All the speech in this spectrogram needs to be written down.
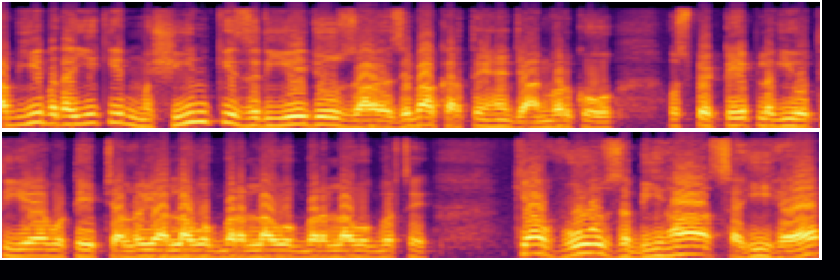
اب یہ بتائیے کہ مشین کے ذریعے جو ذبح کرتے ہیں جانور کو اس پہ ٹیپ لگی ہوتی ہے وہ ٹیپ چل رہی ہے اللہ اکبر اللہ اکبر اللہ اکبر سے۔ کیا وہ زبیحہ صحیح ہے؟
